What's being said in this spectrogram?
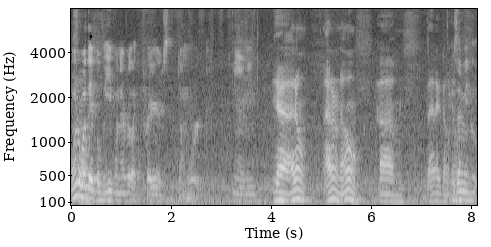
I wonder what they believe whenever like prayers don't work. You know what I mean? Yeah, I don't. I don't know. Um, that I don't Because. I mean,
